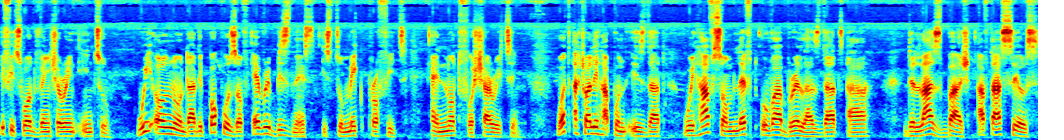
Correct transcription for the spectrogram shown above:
if it's worth venturing into. We all know that the purpose of every business is to make profit and not for charity. What actually happened is that we have some leftover broilers that are the last batch after sales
